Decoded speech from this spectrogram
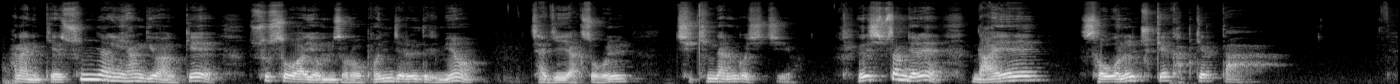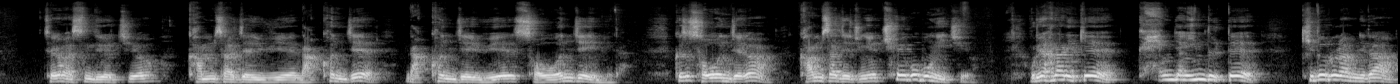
하나님께 순양의 향기와 함께 수소와 염소로 번제를 드리며 자기의 약속을 지킨다는 것이지요. 그래서 13절에 나의 서원을 주께 갚겠다. 제가 말씀드렸지요. 감사제 위에 낙헌제, 낙헌제 위에 서원제입니다. 그래서 서원제가 감사제 중에 최고봉이지요. 우리 하나님께 굉장히 힘들 때 기도를 합니다.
